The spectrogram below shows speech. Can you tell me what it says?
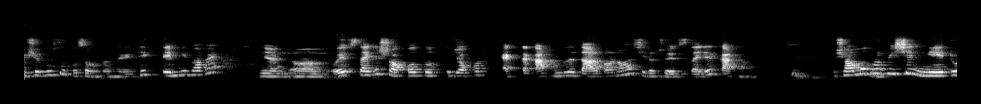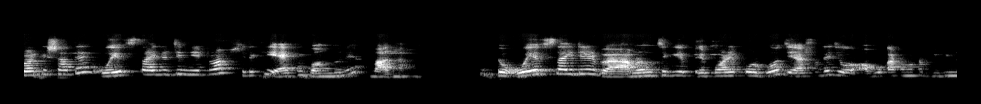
বিষয়বস্তু উপস্থাপন করা থাকে। ঠিক তেমনি ভাবে ওয়েবসাইটের সকল তথ্য যখন একটা কাঠামোতে দাঁড় করানো হয়, সেটা হচ্ছে ওয়েবসাইটের কাঠামো। সমগ্র বিশ্বের নেটওয়ার্কের সাথে ওয়েবসাইটের যে নেটওয়ার্ক সেটা কি একই বন্ধনে বাধা? তো ওয়েবসাইটের আমরা হচ্ছে গিয়ে পরে পড়ব যে আসলে যে অবকাঠামোটা বিভিন্ন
